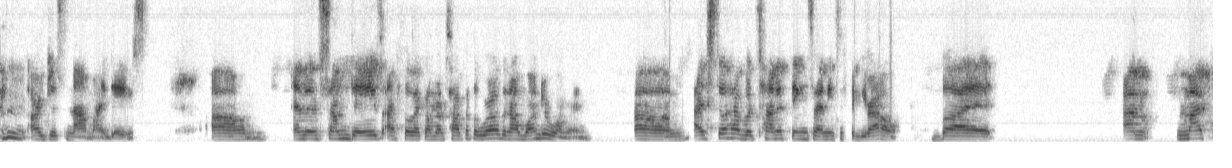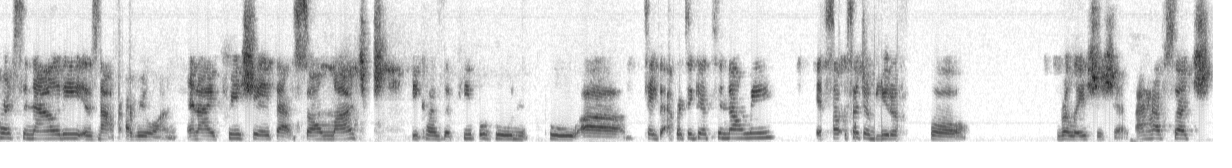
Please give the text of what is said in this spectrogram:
are just not my days. Um, and then some days I feel like I'm on top of the world and I'm Wonder Woman. Um, I still have a ton of things I need to figure out, but I'm my personality is not for everyone, and I appreciate that so much because the people who who uh, take the effort to get to know me, it's such a beautiful relationship. I have such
